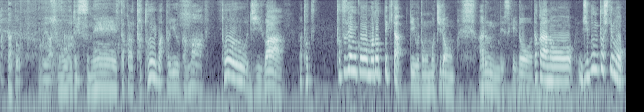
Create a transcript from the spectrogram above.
あったと思いますかそうですね。だから、例えばというか、まあ、当時は、まあ、突突然こう戻ってきたっていうことももちろんあるんですけど、だからあの、自分としても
